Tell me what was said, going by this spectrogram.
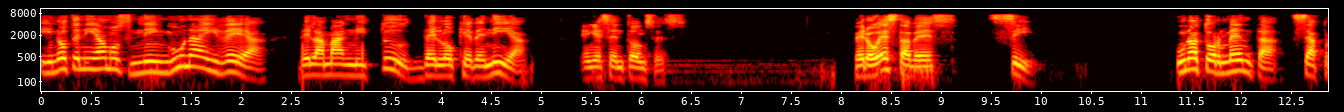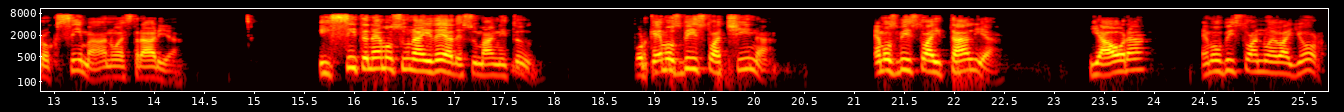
y no teníamos ninguna idea de la magnitud de lo que venía en ese entonces. Pero esta vez sí. Una tormenta se aproxima a nuestra área. Y sí tenemos una idea de su magnitud, porque hemos visto a China, hemos visto a Italia y ahora Hemos visto a Nueva York.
